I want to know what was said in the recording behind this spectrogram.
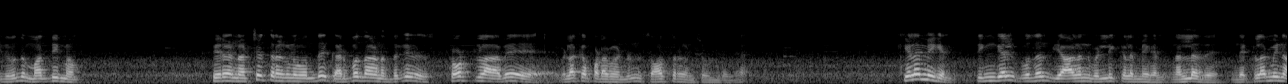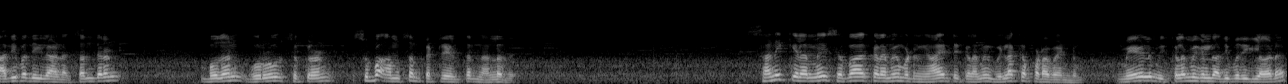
இது வந்து மத்தியமம் பிற நட்சத்திரங்கள் வந்து கர்ப்பதானத்துக்கு டோட்டலாகவே விளக்கப்பட வேண்டும்னு சாஸ்திரங்கள் சொல்லுதுங்க. கிழமைகள் திங்கள் புதன் வியாழன் வெள்ளிக்கிழமைகள் நல்லது. இந்த கிழமையின் அதிபதிகளான சந்திரன் புதன் குரு சுக்ரன் சுப அம்சம் பெற்றிருத்தல் நல்லது. சனிக்கிழமை செவ்வாய்க்கிழமை மற்றும் ஞாயிற்றுக்கிழமை விளக்கப்பட வேண்டும். மேலும் இக்கிழமைகள் அதிபதிகளான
